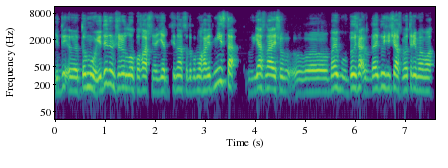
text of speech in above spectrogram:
Єди, е, тому єдиним джерелом погашення є фінансова допомога від міста. Я знаю, що в, в, найближчий час ми отримаємо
